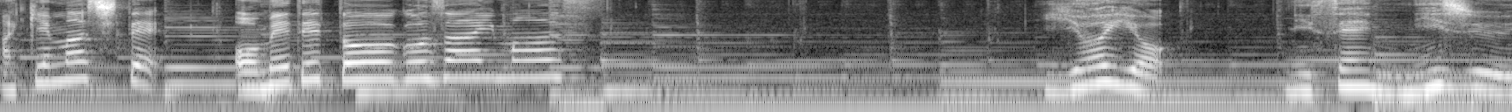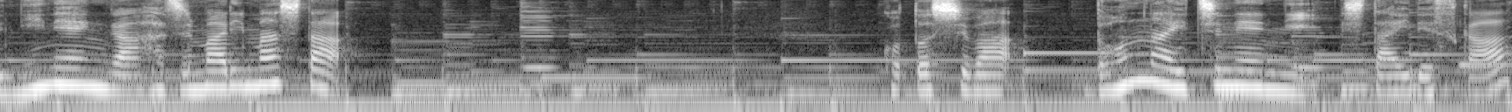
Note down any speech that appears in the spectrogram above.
明けましておめでとうございます。いよいよ2022年が始まりました。今年はどんな一年にしたいですか？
